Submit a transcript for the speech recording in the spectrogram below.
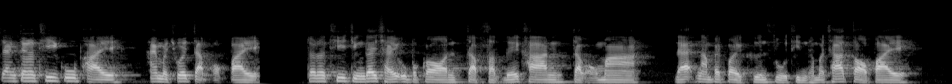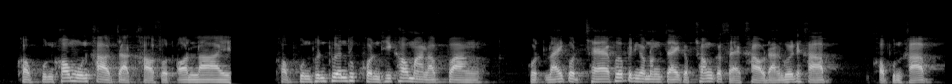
แจ้งเจ้าหน้าที่กู้ภัยให้มาช่วยจับออกไป เจ้าหน้าที่จึงได้ใช้อุปกรณ์จับสัตว์เลื้อยคลานจับออกมา และนำไปปล่อยคืนสู่ถิ่นธรรมชาติต่อไป ขอบคุณข้อมูลข่าวจากข่าวสดออนไลน์ ขอบคุณเพื่อนๆทุกคนที่เข้ามารับฟัง กดไลค์กดแชร์เพื่อเป็นกำลังใจกับช่องกระแสข่าวดังด้วยนะครับ ขอบคุณครับ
